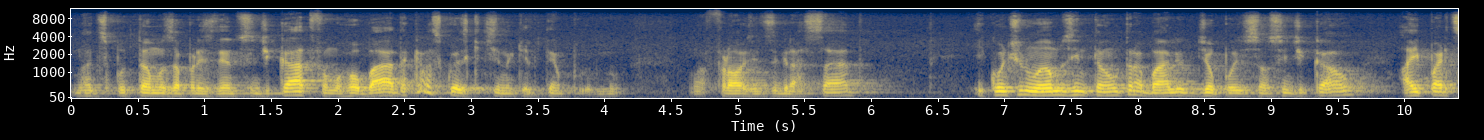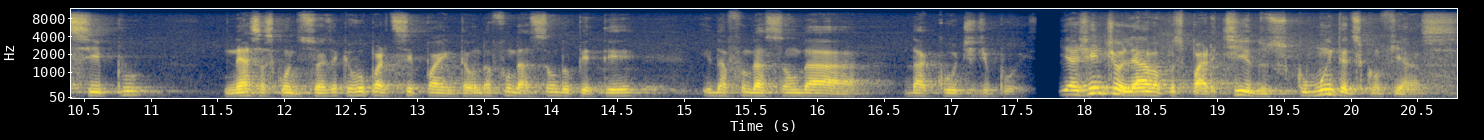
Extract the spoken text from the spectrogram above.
nós disputamos a presidente do sindicato, fomos roubados, aquelas coisas que tinha naquele tempo, uma fraude desgraçada. E continuamos, então, o trabalho de oposição sindical, aí participo, nessas condições é que eu vou participar, então, da fundação do PT e da fundação da, da CUT depois. E a gente olhava para os partidos com muita desconfiança,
